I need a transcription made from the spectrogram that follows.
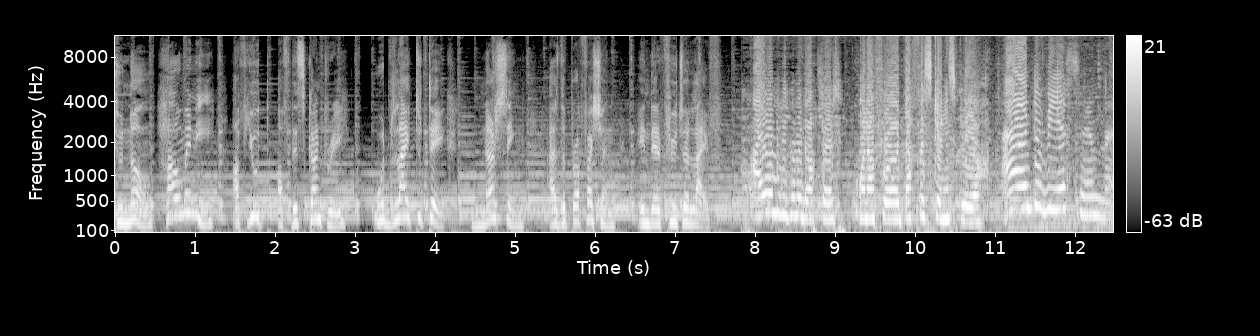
to know how many of youth of this country would like to take nursing as the profession in their future life. I want to become a doctor, one of our toughest tennis player. I want to be a swimmer.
